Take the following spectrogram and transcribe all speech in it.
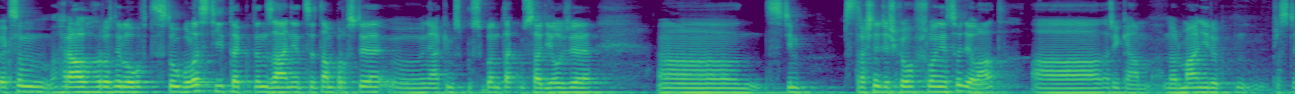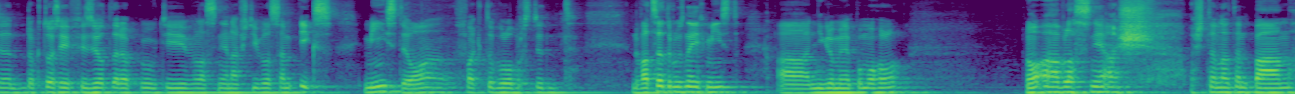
jak jsem hrál hrozně dlouho s tou bolestí, tak ten zánět se tam prostě uh, nějakým způsobem tak usadil, že uh, s tím strašně těžko šlo něco dělat a říkám, normální dok, prostě doktoři, fyzioterapeuti, vlastně navštívil jsem x míst, jo, fakt to bylo prostě 20 různých míst a nikdo mi nepomohl. No a vlastně až až tenhle ten pán uh,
